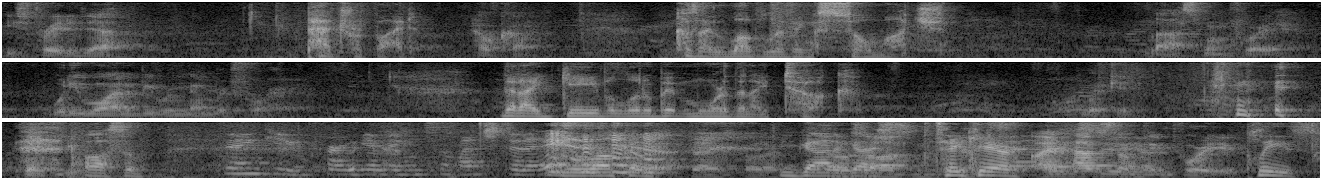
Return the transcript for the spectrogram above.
He's afraid of death? Petrified. How come? Because I love living so much. Last one for you. What do you want to be remembered for? That I gave a little bit more than I took. Wicked. Thank you. Awesome. Thank you for giving so much today. You're welcome. Thanks, brother. You got it, That was guys. awesome. Take care. I have something for you. Please.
